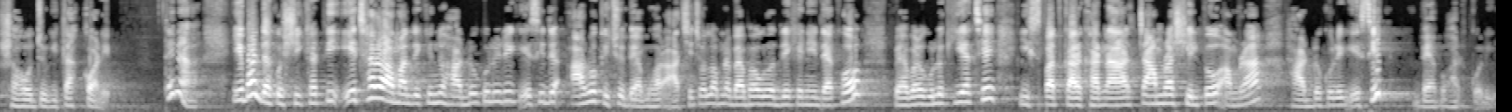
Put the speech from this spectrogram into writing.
সহযোগিতা করে। তাই না? এবার দেখো, শিক্ষার্থী, এছাড়াও আমাদের কিন্তু হাইড্রোক্লোরিক অ্যাসিডের আরও কিছু ব্যবহার আছে। চলো আমরা ব্যবহারগুলো দেখে নিই। দেখো, ব্যবহারগুলো কি আছে? ইস্পাত কারখানা, চামড়া শিল্পেও আমরা হাইড্রোক্লোরিক অ্যাসিড ব্যবহার করি।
